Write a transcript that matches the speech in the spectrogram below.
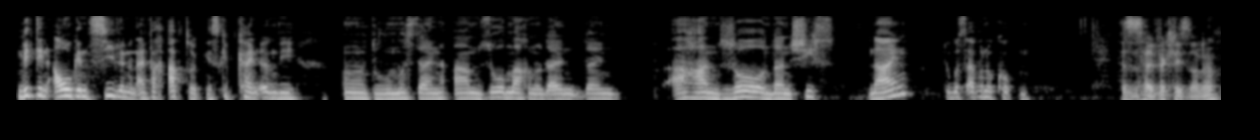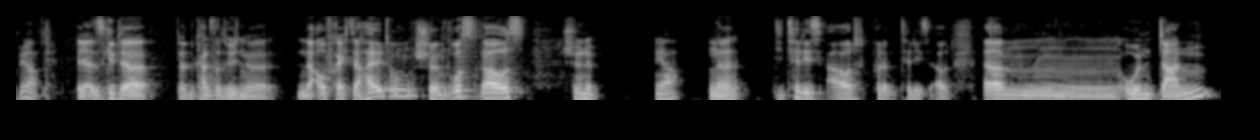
mit den Augen zielen und einfach abdrücken. Es gibt kein irgendwie, äh, du musst deinen Arm so machen und dein, dein Hand so und dann schieß. Nein, du musst einfach nur gucken. Das ist halt wirklich so, ne? Ja. Ja, also es gibt ja, ja, du kannst natürlich eine, eine aufrechte Haltung, schön Brust raus, Schöne, ja. ne? Die Titties out, put them Titties out. Ähm, und dann,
